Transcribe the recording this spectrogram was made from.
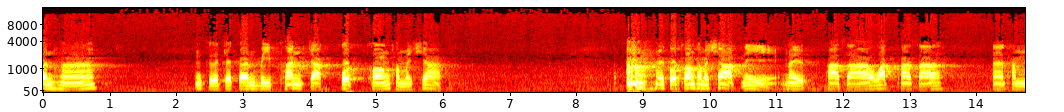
ปัญหา มันเกิดจากการบีบคั้นจากกฎของธรรมชาติ กฎของธรรมชาตินี่ในภาษาวัดภาษาธรร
